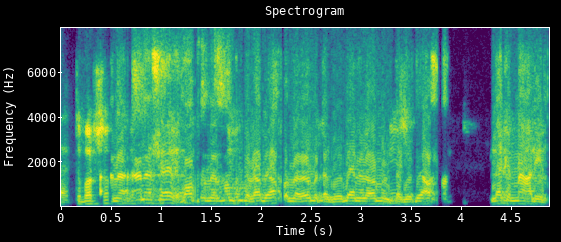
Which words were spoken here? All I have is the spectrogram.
اعتبار شخصي. أنا أنا شايف برضه إن المنطق الرياضي أقوى من العلوم التجريبية لأن العلوم التجريبية أصلا لكن ما علينا.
